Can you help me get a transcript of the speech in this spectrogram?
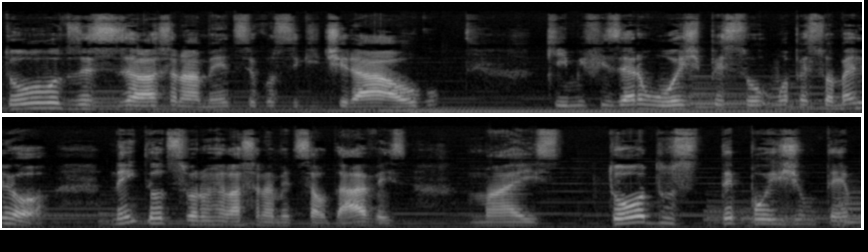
Todos esses relacionamentos eu consegui tirar algo que me fizeram hoje pessoa, uma pessoa melhor. Nem todos foram relacionamentos saudáveis, mas todos, depois de um tempo,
